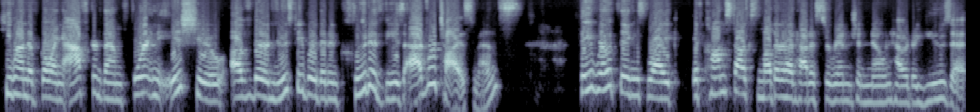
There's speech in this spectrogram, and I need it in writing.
he wound up going after them for an issue of their newspaper that included these advertisements. They wrote things like, if Comstock's mother had had a syringe and known how to use it,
